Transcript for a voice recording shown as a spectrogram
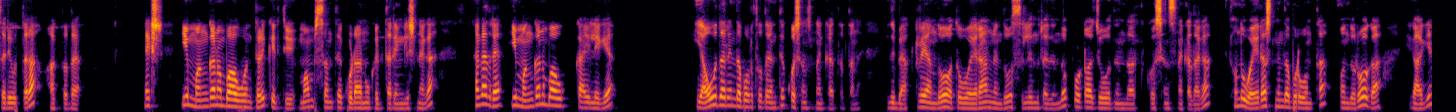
ಸರಿ ಉತ್ತರ ಆಗ್ತದೆ. ನೆಕ್ಸ್ಟ್ ಈ ಮಂಗನ ಬಾವು ಅಂತೇಳಿ ಕರಿತೀವಿ. ಮಮ್ಸ್ ಅಂತ ಕೂಡ ಕರಿತಾರೆ ಇಂಗ್ಲೀಷ್ನಾಗ ಹಾಗಾದರೆ ಈ ಮಂಗನ ಬಾವು ಕಾಯಿಲೆಗೆ ಯಾವುದರಿಂದ ಬರ್ತದೆ ಅಂತ ಕ್ವಶನ್ಸ್ನ ಕೇಳ್ತಿರ್ತಾನೆ. ಇದು ಬ್ಯಾಕ್ಟೀರಿಯಾಂದೋ ಅಥವಾ ವೈರಾನ್ನಿಂದೋ ಶಿಲೀಂಧ್ರದಿಂದೋ ಪ್ರೋಟಾಜೋದಿಂದ ಕ್ವಶನ್ಸ್ನ ಕೇಳಿದಾಗ ಇದೊಂದು ವೈರಸ್ನಿಂದ ಬರುವಂಥ ಒಂದು ರೋಗ. ಹೀಗಾಗಿ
